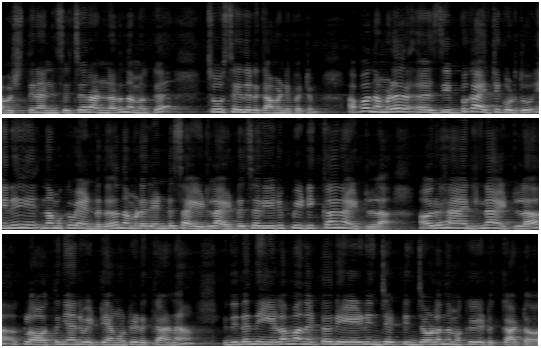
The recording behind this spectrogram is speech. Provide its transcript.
ആവശ്യത്തിനനുസരിച്ച് റണ്ണർ നമുക്ക് ചൂസ് ചെയ്തെടുക്കാൻ വേണ്ടി പറ്റും. അപ്പോൾ നമ്മൾ സിബ് കയറ്റി കൊടുത്തു. ഇനി നമുക്ക് വേണ്ടത് നമ്മുടെ രണ്ട് സൈഡിലായിട്ട് ചെറിയൊരു പിടിക്കാനായിട്ടുള്ള ആ ഒരു ഹാൻഡിലിനായിട്ടുള്ള ക്ലോത്ത് ഞാൻ വെട്ടി അങ്ങോട്ട് എടുക്കുകയാണ് ഇതിന്റെ നീളം വന്നിട്ട് ഒരു ഏഴ് ഇഞ്ച് എട്ട് ഇഞ്ചോളം നമുക്ക് എടുക്കാം കേട്ടോ.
